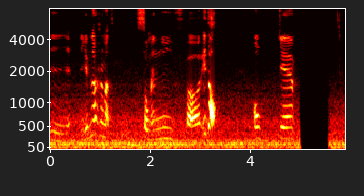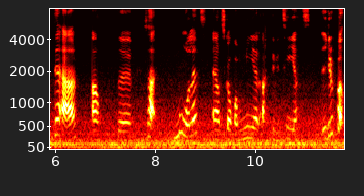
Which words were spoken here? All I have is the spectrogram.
i entreprenörsrummet som är ny för idag. Och eh, det är att eh, så här. Målet är att skapa mer aktivitet i gruppen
